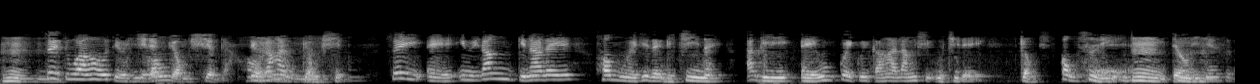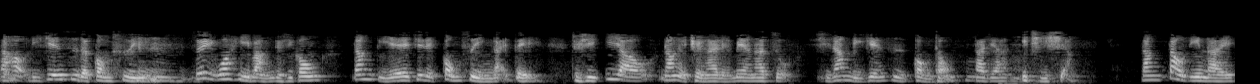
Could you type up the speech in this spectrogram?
嗯，所以拄啊好就是讲共识啦，对，让他有共识。所以诶、欸，因为咱今仔日访问的即个日子呢，啊，伊诶，阮过几工啊，咱是有一个共共事营，嗯，对，李监事，然后李监事的共事营，嗯，所以我希望就是讲。当地的这个共识营内底，就是以后咱会全爱里面安怎做，是咱里监事共同大家一起想，让到底来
